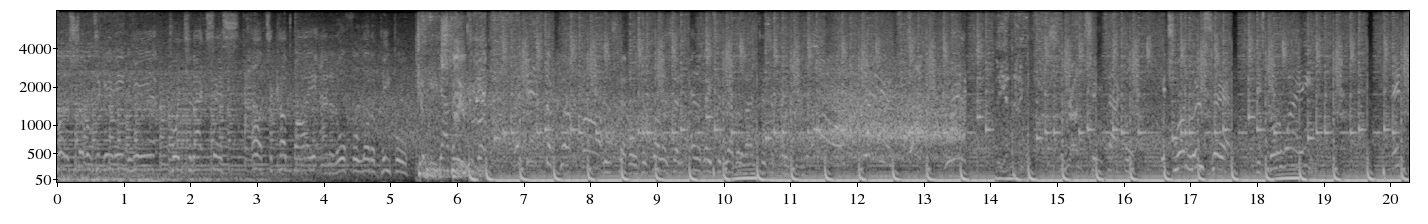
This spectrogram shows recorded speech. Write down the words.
quite a struggle to get in here. Points of access hard to come by, and an awful lot of people gathering to get against the crossbar. Boost levels as well as an elevated level of anticipation. Crunching tackle. It's run loose here. He's gone away. It's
